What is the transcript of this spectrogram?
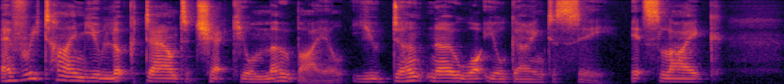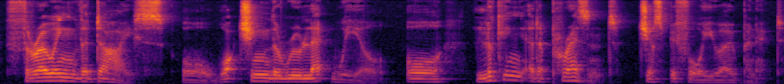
Every time you look down to check your mobile, you don't know what you're going to see. It's like throwing the dice, or watching the roulette wheel, or looking at a present just before you open it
